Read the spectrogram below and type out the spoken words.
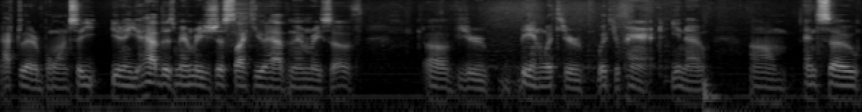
after they were born. So you, you know you have those memories just like you would have memories of of your being with your with your parent, you know, um, and so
